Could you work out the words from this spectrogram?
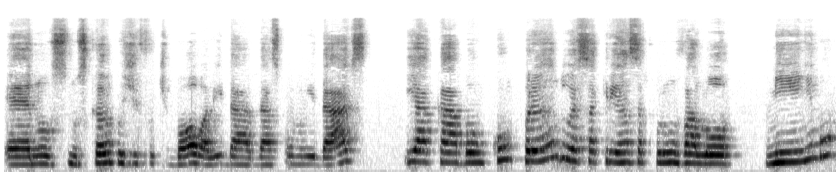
é, nos, nos, campos de futebol ali da, das comunidades e acabam comprando essa criança por um valor mínimo,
